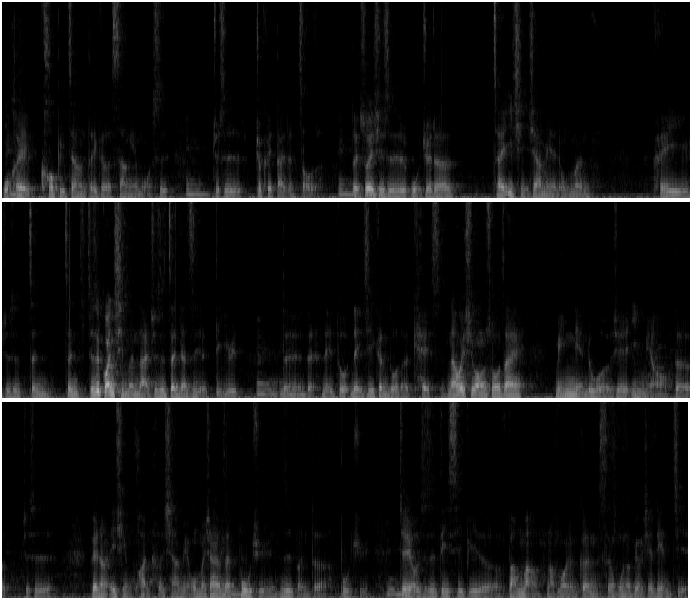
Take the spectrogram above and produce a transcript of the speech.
我可以 copy 这样的一个商业模式，嗯就是就可以带着走了，对，所以其实我觉得在疫情下面，我们可以就是增增，就是关起门来就是增加自己的底蕴，嗯，对对对，累多累积更多的 case，那会希望说在。明年如果有些疫苗的，就是可以让疫情缓和，下面我们现在有在布局日本的布局，借由就是 DCB 的帮忙，然后有跟神户那边有些链接，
